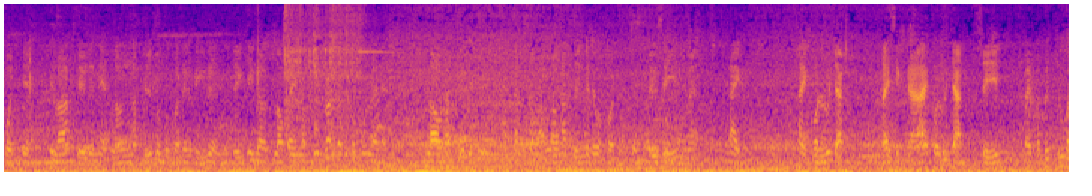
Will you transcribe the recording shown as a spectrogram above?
คลเนี่ยที่เรานับถือกันเนี่ยเรานับถือตัวบุคคลในอีกเรื่องแต่จริงๆเราเราไปทำบุญรักกับบุคคลอะไรเนี่ยเรานับถือกันที่คำสั่งสอนเรานับถือกันที่ว่าคนถือศีลนะให้ให้คนรู้จักไตรสิกขาให้คนรู้จักศีลไม่ประพฤติชั่ว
